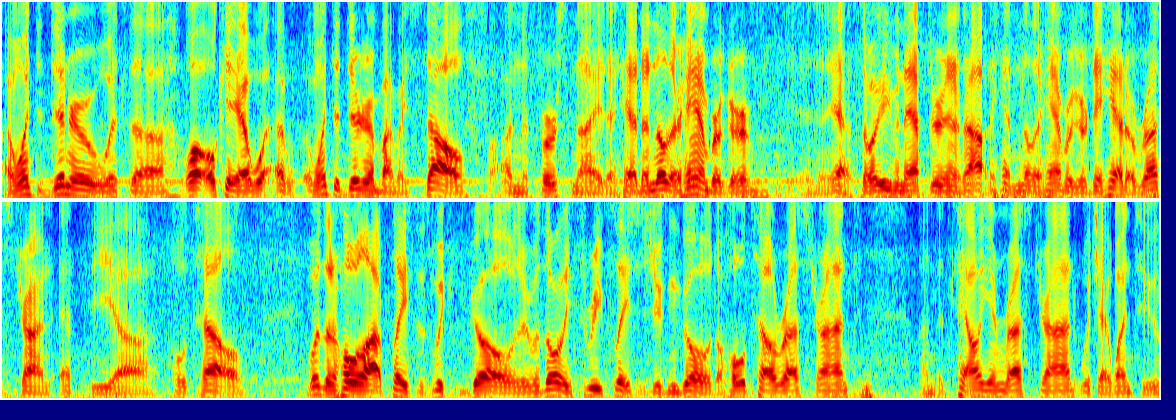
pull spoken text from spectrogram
I went to dinner with, uh, well, okay, I, went to dinner by myself on the first night. I had another hamburger. Yeah, so even after In and Out, I had another hamburger. They had a restaurant at the uh, hotel. It wasn't a whole lot of places we could go. There was only three places you can go. The hotel restaurant, an Italian restaurant, which I went to,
